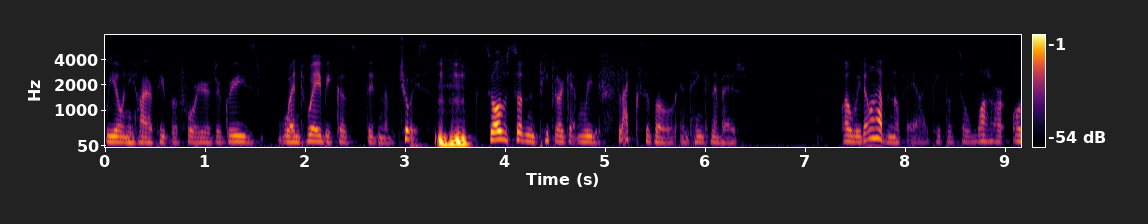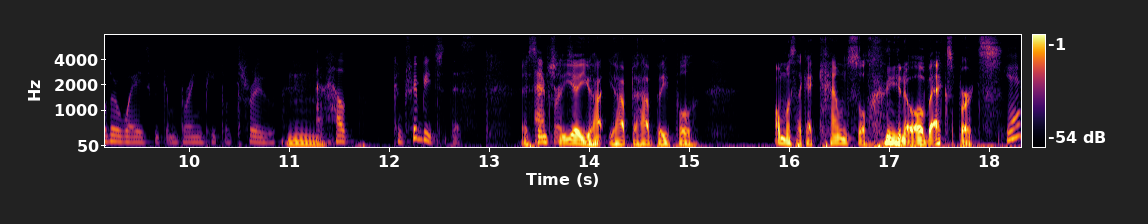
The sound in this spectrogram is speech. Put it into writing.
we only hire people four year degrees went away because they didn't have a choice. hmm So all of a sudden, people are getting really flexible in thinking about, well, we don't have enough AI people, so what are other ways we can bring people through Mm. and help contribute to this? essentially effort. yeah you ha- you have to have people almost like a council you know of experts Yeah.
